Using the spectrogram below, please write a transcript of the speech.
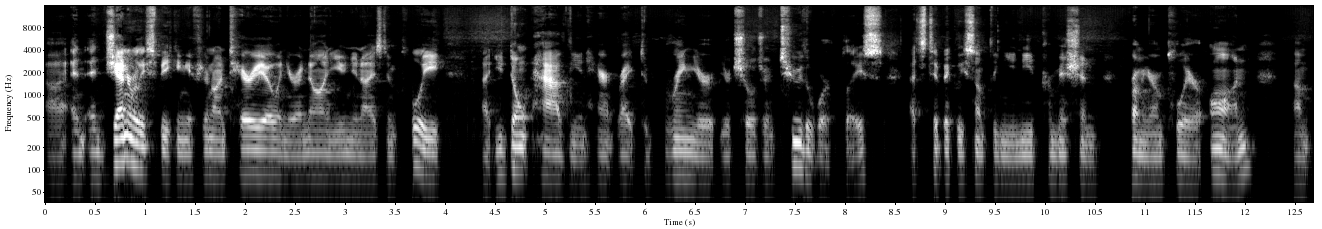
Uh, and, and generally speaking, if you're in Ontario and you're a non-unionized employee, uh, you don't have the inherent right to bring your your children to the workplace. That's typically something you need permission from your employer on. Um,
